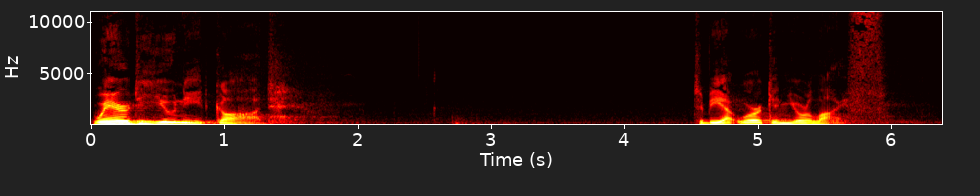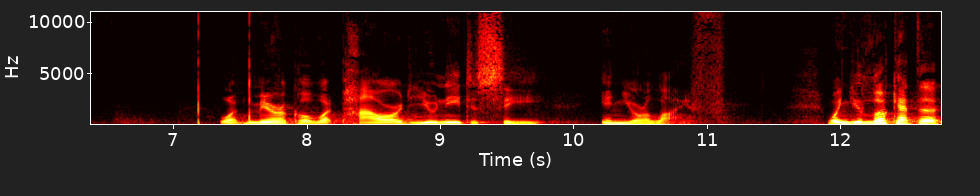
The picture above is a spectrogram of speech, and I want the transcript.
Where do you need God to be at work in your life? What miracle, what power do you need to see in your life? When you look at the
